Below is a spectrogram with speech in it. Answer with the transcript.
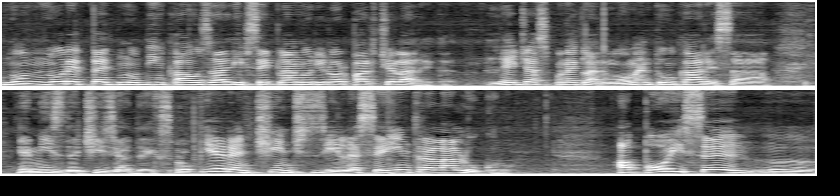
nu, nu repet, nu din cauza lipsei planurilor parcelare, că legea spune clar, în momentul în care s-a emis decizia de expropiere, în 5 zile se intră la lucru. Apoi se uh,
